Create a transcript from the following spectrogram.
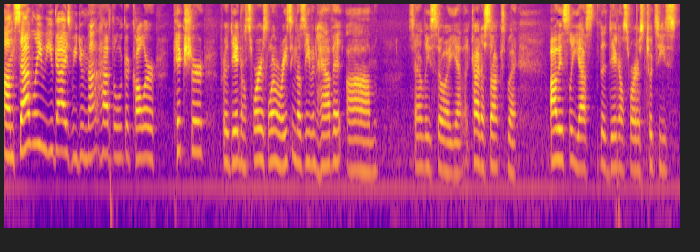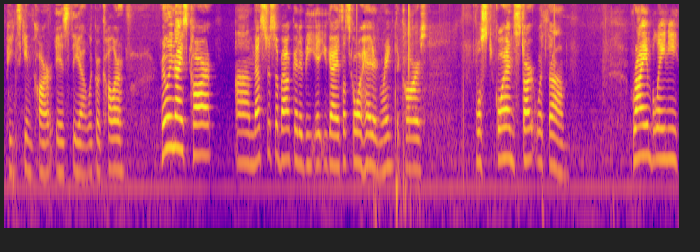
Um, sadly, you guys, we do not have the look of color picture for the Daniel Suarez Lionel Racing. Doesn't even have it. Um, sadly, so uh, yeah, that kind of sucks. But obviously, yes, the Daniel Suarez Tootsie's paint scheme car is the uh, liquid color. Really nice car. Um, that's just about going to be it, you guys. Let's go ahead and rank the cars. We'll go ahead and start with um, Ryan Blaney.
